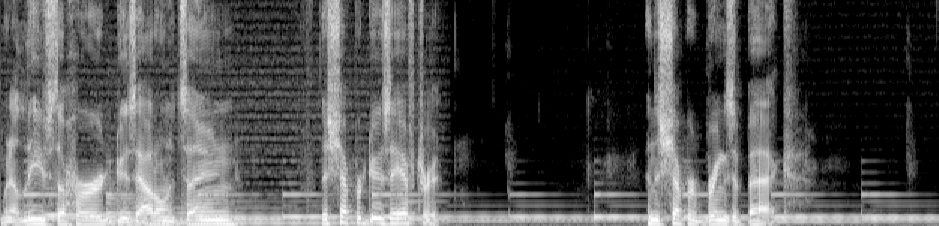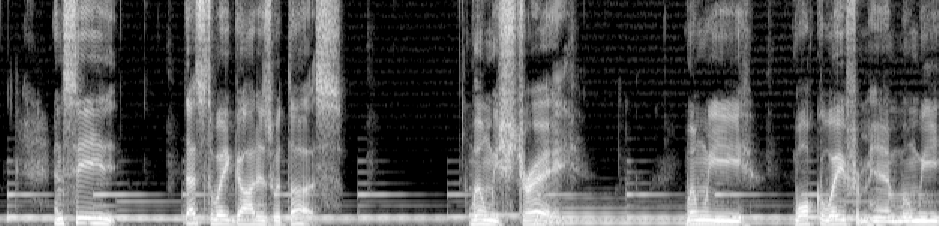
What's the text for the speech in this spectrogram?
when it leaves the herd, goes out on its own, the shepherd goes after it. And the shepherd brings it back. And see, that's the way God is with us. When we stray, when we walk away from Him, when we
